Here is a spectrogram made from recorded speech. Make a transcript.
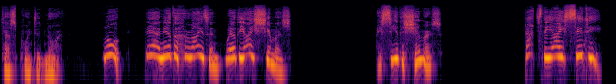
Tess pointed north. Look, there near the horizon, where the ice shimmers. I see the shimmers. That's the Ice City.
